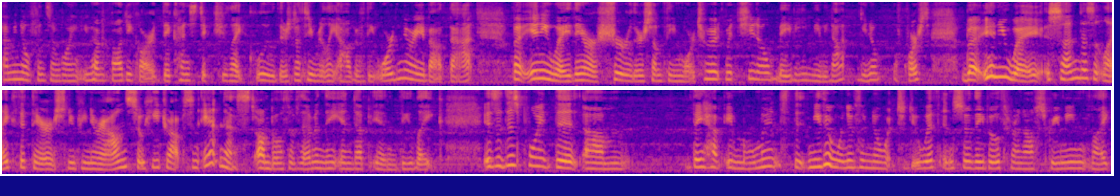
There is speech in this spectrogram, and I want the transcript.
I mean, no offense, I'm going, you have a bodyguard. They kind of stick to you like glue. There's nothing really out of the ordinary about that. But anyway, they are sure there's something more to it, which, you know, maybe, maybe not, you know, of course. But anyway, Sun doesn't like that they're snooping around, so he drops an ant nest on both of them and they end up in the lake. Is at this point that, um, they have a moment that neither one of them know what to do with, and so they both run off screaming, like,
